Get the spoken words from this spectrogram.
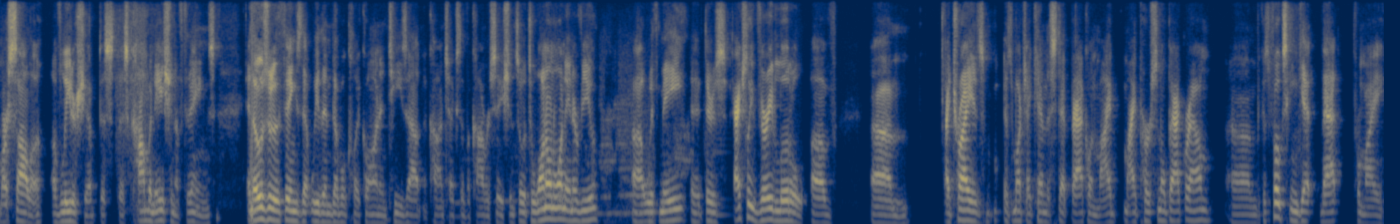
masala of leadership, this, this combination of things and those are the things that we then double click on and tease out in the context of a conversation. So it's a one on one interview uh, with me. Uh, there's actually very little of, um, I try as, as much I can to step back on my, my personal background um, because folks can get that from my,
